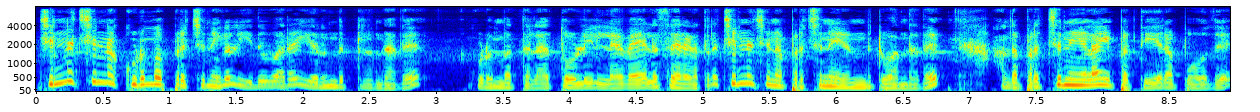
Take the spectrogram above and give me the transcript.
சின்ன சின்ன குடும்ப பிரச்சனைகள் இதுவரை இருந்துட்டு இருந்தது. குடும்பத்தில் தொழிலில் வேலை செய்கிற இடத்துல சின்ன சின்ன பிரச்சனை இருந்துட்டு வந்தது. அந்த பிரச்சனையெல்லாம் இப்போ தீரப்போகுது.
